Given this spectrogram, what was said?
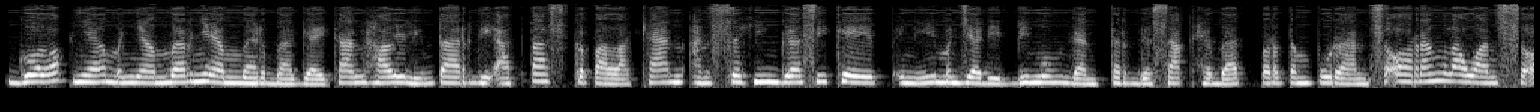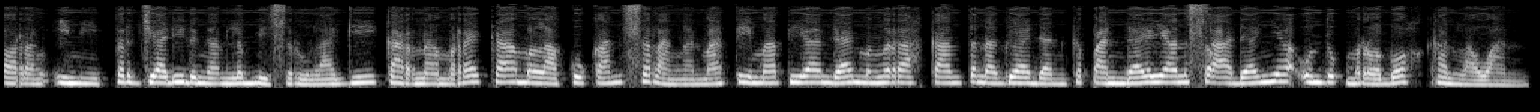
Goloknya menyambar-nyambar bagaikan halilintar di atas kepala Ken An sehingga si Kate ini menjadi bingung dan terdesak hebat pertempuran seorang lawan seorang ini terjadi dengan lebih seru lagi karena mereka melakukan serangan mati-matian dan mengerahkan tenaga dan kepandaian seadanya untuk merobohkan lawan.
